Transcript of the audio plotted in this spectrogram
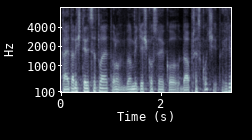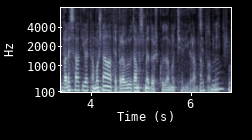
Ta je tady 40 let, ono velmi těžko se jako dá přeskočit. Takže ty 50. let, možná máte pravdu, tam jsme trošku zamlčení v rámci paměti.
